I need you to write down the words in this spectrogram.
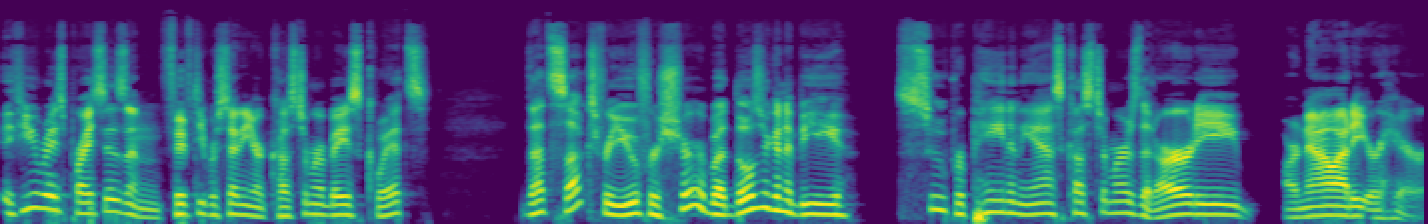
if you raise prices and 50% of your customer base quits that sucks for you for sure but those are going to be super pain in the ass customers that already are now out of your hair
